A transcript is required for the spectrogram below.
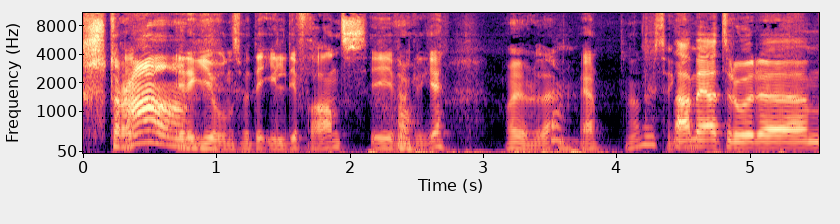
Stram! regionen som heter Ile de France i Frankrike. Hva gjør du det? Ja. Ja, det jeg Nei, men jeg tror um,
